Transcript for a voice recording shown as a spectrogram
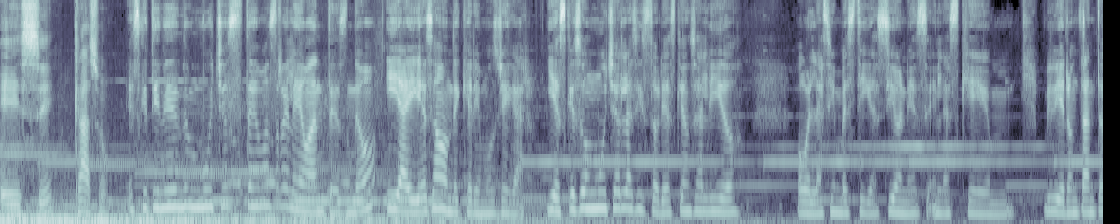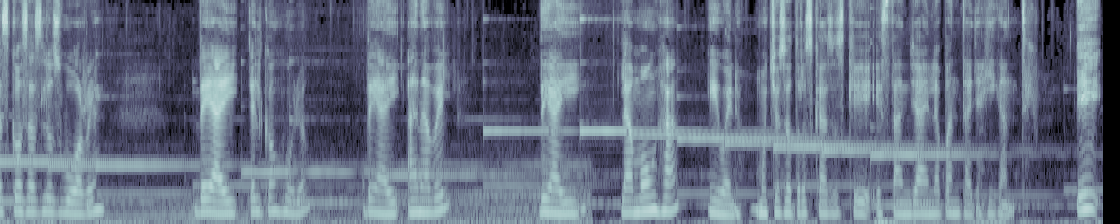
ese caso. Es que tienen muchos temas relevantes, ¿no? Y ahí es a donde queremos llegar. Y es que son muchas las historias que han salido o las investigaciones en las que mm, vivieron tantas cosas los Warren. De ahí el conjuro, de ahí Annabelle, de ahí la monja y bueno, muchos otros casos que están ya en la pantalla gigante. Y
